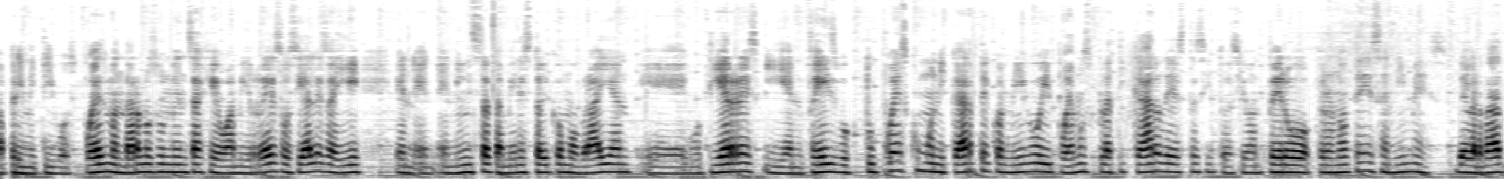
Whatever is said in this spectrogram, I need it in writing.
a Primitivos. Puedes mandarnos un mensaje o a mis redes sociales ahí en, en, Insta también estoy como Brian eh, Gutiérrez y en Facebook. Tú puedes comunicarte conmigo y podemos platicar de esta situación, pero, pero no te desanimes. De verdad,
